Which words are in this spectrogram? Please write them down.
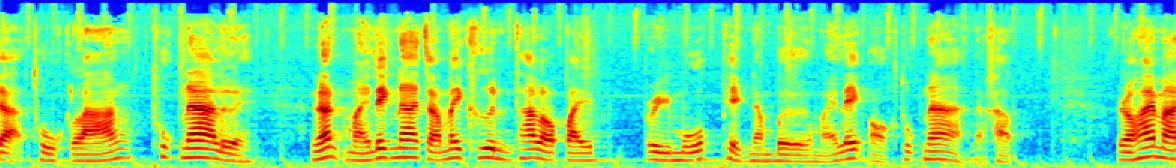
จะถูกล้างทุกหน้าเลยนั้นหมายเลขหน้าจะไม่ขึ้น ถ้าเราไป remove page number หมายเลขออกทุกหน้านะครับ เราให้มา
